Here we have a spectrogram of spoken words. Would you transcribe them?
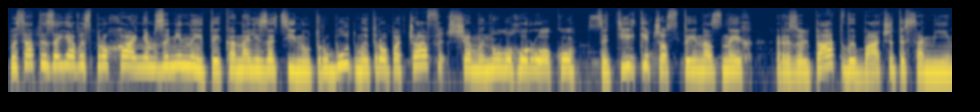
Писати заяви з проханням замінити каналізаційну трубу Дмитро почав ще минулого року. Це тільки частина з них. Результат ви бачите самі.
